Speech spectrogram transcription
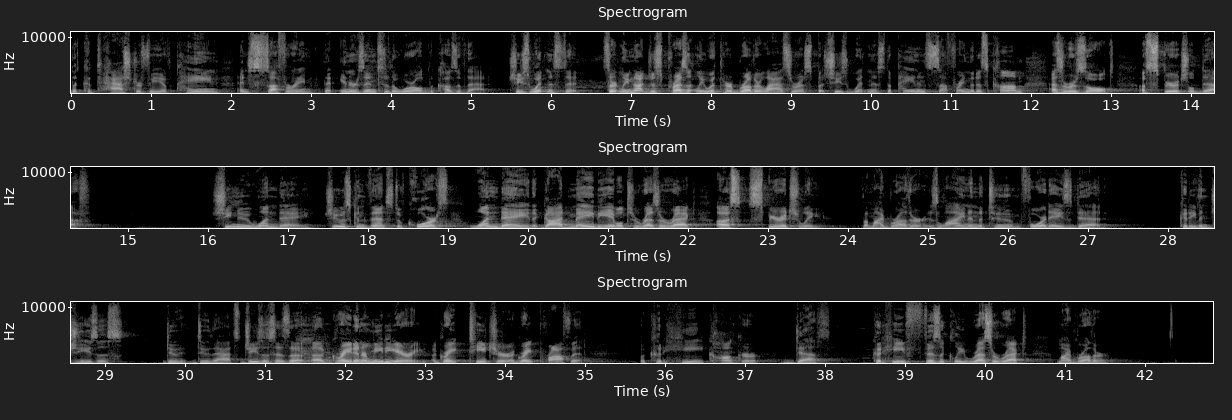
the catastrophe of pain and suffering that enters into the world because of that. She's witnessed it. Certainly not just presently with her brother Lazarus, but she's witnessed the pain and suffering that has come as a result of spiritual death. She knew one day, she was convinced, of course, one day that God may be able to resurrect us spiritually. But my brother is lying in the tomb, four days dead. Could even Jesus do, do that. Jesus is a, a great intermediary, a great teacher, a great prophet. But could he conquer death? Could he physically resurrect my brother?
